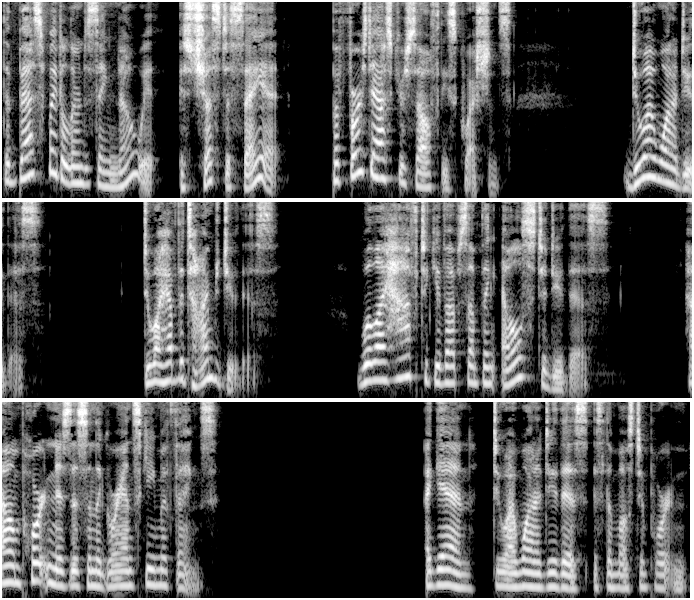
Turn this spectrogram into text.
The best way to learn to say no is just to say it. But first ask yourself these questions Do I want to do this? Do I have the time to do this? Will I have to give up something else to do this? How important is this in the grand scheme of things? Again, do I want to do this is the most important.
